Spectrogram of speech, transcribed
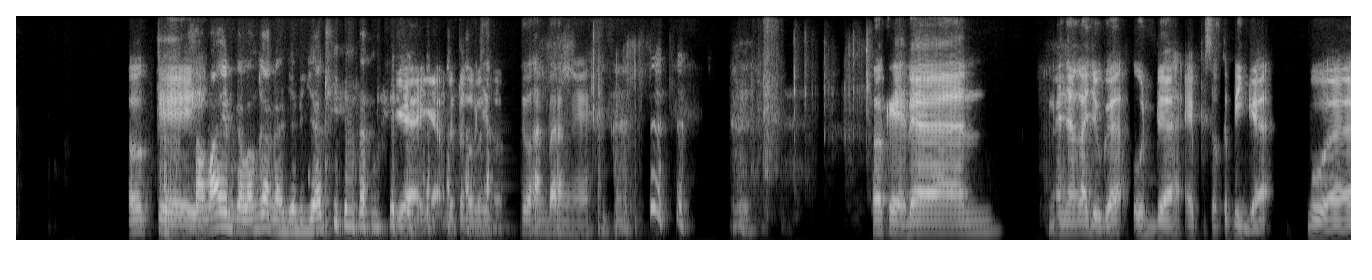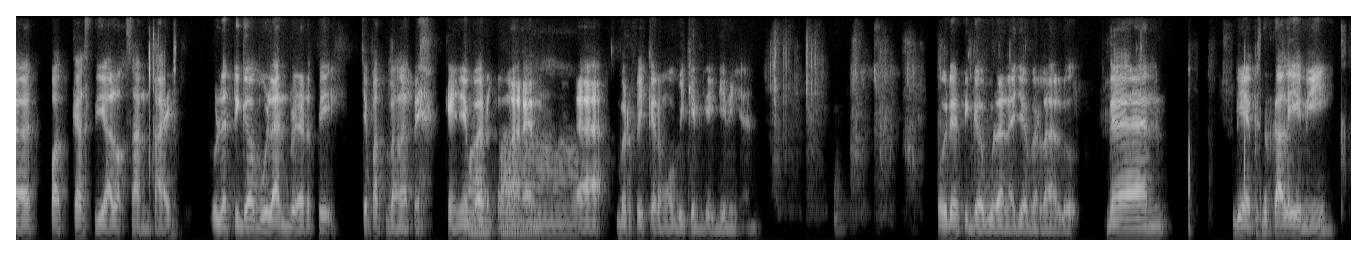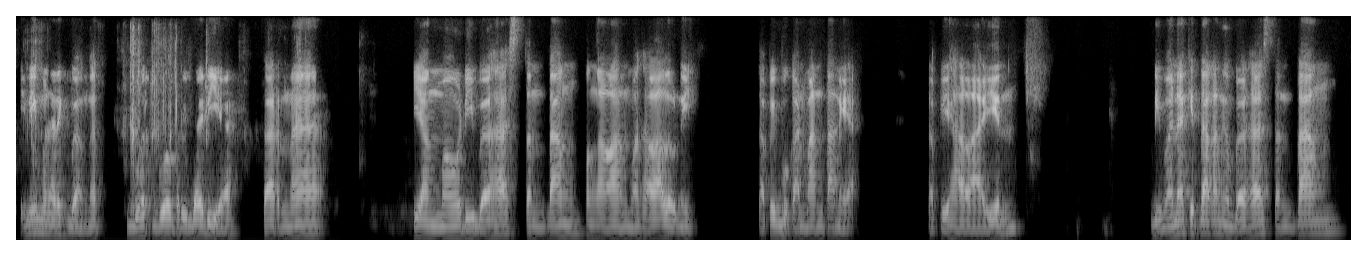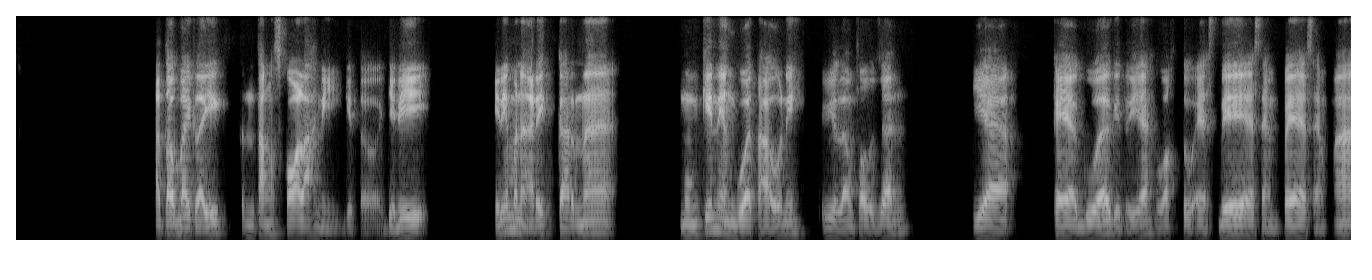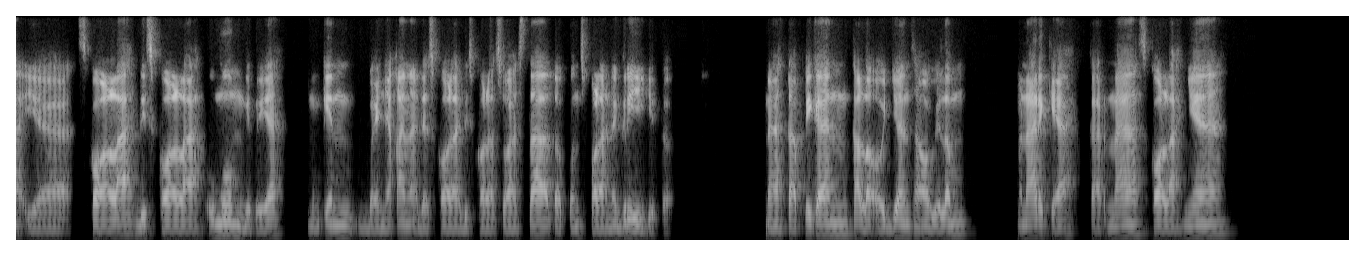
Oke. samain kalau enggak nggak jadi-jadi nanti. Iya, iya, betul betul. Tuhan barengnya. Oke, dan nggak nyangka juga udah episode ketiga buat podcast Dialog Santai. Udah tiga bulan berarti cepat banget ya. Kayaknya baru Mantap. kemarin nggak berpikir mau bikin kayak gini kan. Udah tiga bulan aja berlalu. Dan di episode kali ini, ini menarik banget buat gue pribadi ya, karena yang mau dibahas tentang pengalaman masa lalu nih. Tapi bukan mantan ya. Tapi hal lain, di mana kita akan ngebahas tentang atau baik lagi tentang sekolah nih gitu. Jadi ini menarik karena mungkin yang gue tahu nih William Fauzan ya kayak gue gitu ya waktu SD, SMP, SMA ya sekolah di sekolah umum gitu ya. Mungkin banyak kan ada sekolah di sekolah swasta ataupun sekolah negeri gitu. Nah tapi kan kalau Ojan sama Willem menarik ya karena sekolahnya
